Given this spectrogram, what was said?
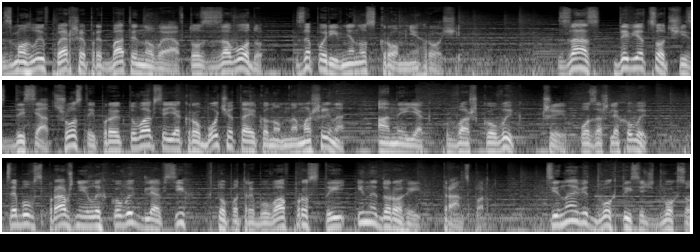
змогли вперше придбати нове авто з заводу за порівняно скромні гроші. ЗАЗ 966 проєктувався як робоча та економна машина, а не як важковик чи позашляховик. Це був справжній легковик для всіх, хто потребував простий і недорогий транспорт. Ціна від 2200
